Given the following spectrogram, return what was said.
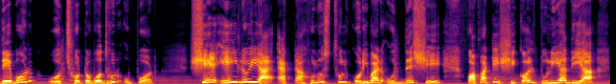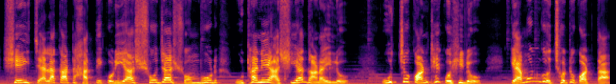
দেবর ও ছোটবধূর উপর। সে এই লইয়া একটা হুলস্থুল করিবার উদ্দেশ্যে কপাটে শিকল তুলিয়া দিয়া সেই চেলাকাট হাতে করিয়া সোজা শম্ভুর উঠানে আসিয়া দাঁড়াইল। উচ্চ কণ্ঠে কহিল কেমন গো ছোট কর্তা?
